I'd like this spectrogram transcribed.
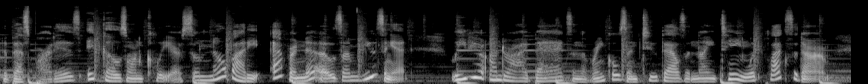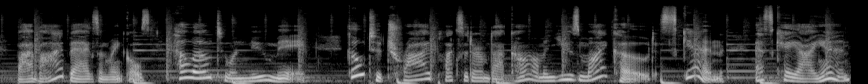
The best part is, it goes on clear, so nobody ever knows I'm using it. Leave your under eye bags and the wrinkles in 2019 with Plexaderm. Bye bye bags and wrinkles. Hello to a new me. Go to tryplexaderm.com and use my code SKIN, S K I N,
